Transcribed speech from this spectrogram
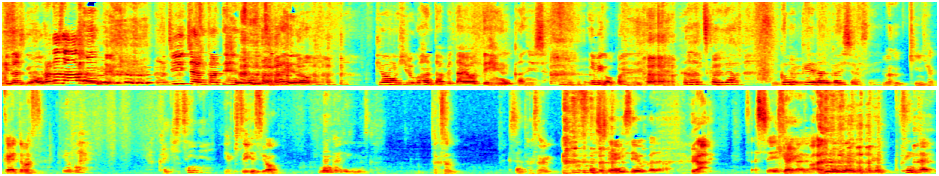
聞いたんですけど「岡田さん!」っておじいちゃんかっておむつ替えの今日も昼ご飯食べたよっていう感じでした。意味がわかんないあー疲れた。合計何回してます？今腹筋100回やってます。やばい。100回きついね。いやきついですよ。何回できますか？たくさん。たくさん。たくさん。さしてみせようかな。うわさして機会があれば。1000回。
